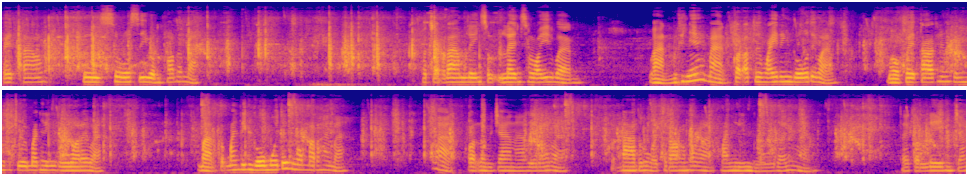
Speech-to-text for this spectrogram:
ពេលតាល់គឺស្រួលស៊ីបំផុតហើយបាទគាត់ចាប់ដើមលេងលេងស្លុយបាទបាទមិនឃើញទេបាទគាត់អត់ទៅវាយ Ringo ទេបាទបើពេលតាល់ខ្ញុំខ្ញុំជួយបាញ់ Ringo បាត់ហើយបាទបាទគាត់បាញ់ Ringo មួយទៅងាប់បាត់ហើយបាទបាទគាត់នៅពិចារណាទៀតហើយបាទ គាត់ដើរទៅមុខឲ្យត្រង់ទៅបាទបាញ់ Ringo ទៅបាទតែគាត់លេងអញ្ចឹង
